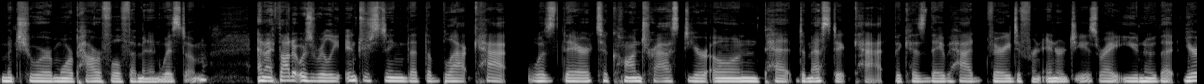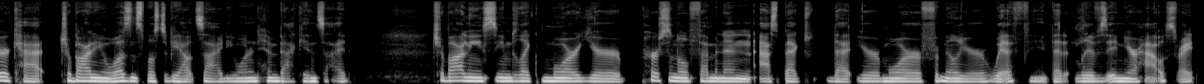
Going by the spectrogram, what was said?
mature, more powerful feminine wisdom. And I thought it was really interesting that the black cat was there to contrast your own pet domestic cat because they had very different energies, right? You knew that your cat, Chobani, wasn't supposed to be outside. You wanted him back inside. Chobani seemed like more your personal feminine aspect that you're more familiar with, that lives in your house, right?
